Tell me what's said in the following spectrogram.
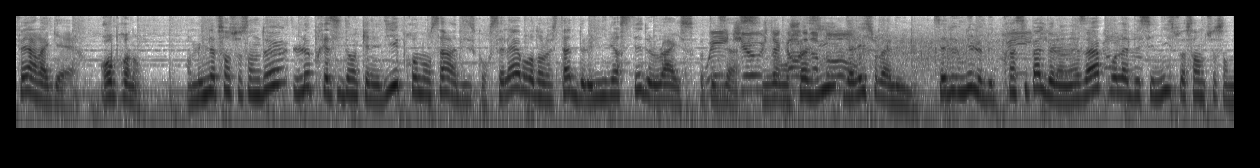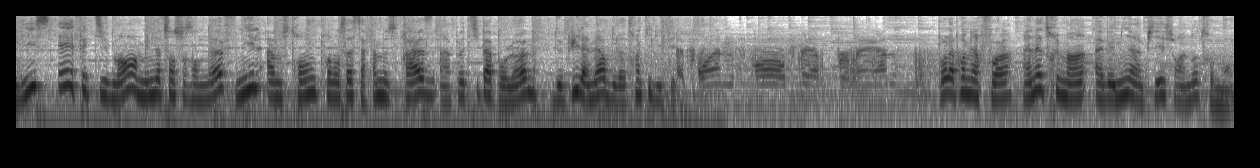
faire la guerre. Reprenons. En 1962, le président Kennedy prononça un discours célèbre dans le stade de l'université de Rice, au Texas. Nous avons choisi d'aller sur la Lune. C'est devenu le but principal de la NASA pour la décennie 60-70, et effectivement, en 1969, Neil Armstrong prononça sa fameuse phrase « Un petit pas pour l'homme, depuis la mer de la tranquillité ». Pour la première fois, un être humain avait mis un pied sur un autre monde.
